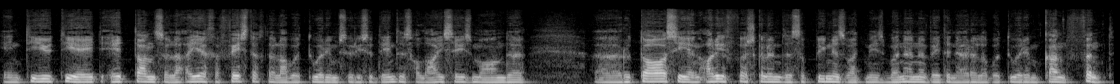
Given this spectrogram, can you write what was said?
En TUT het het tans hulle eie gevestigde laboratorium so residente sal daai 6 maande uh rotasie in al die verskillende dissiplines wat mens binne in 'n veterinêre laboratorium kan vind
